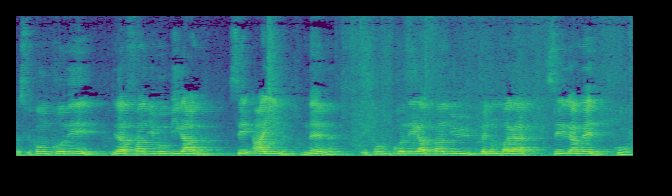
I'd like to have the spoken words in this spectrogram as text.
Parce que quand vous prenez la fin du mot Bilam, c'est Aïn, Nem. Et quand vous prenez la fin du prénom Barak, c'est Lamed, Kouf.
